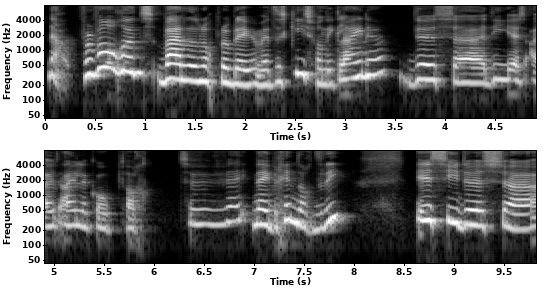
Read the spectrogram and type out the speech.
Nou, vervolgens waren er nog problemen met de skis van die kleine. Dus die is uiteindelijk op dag 2, nee, begin dag 3 is hij dus uh,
